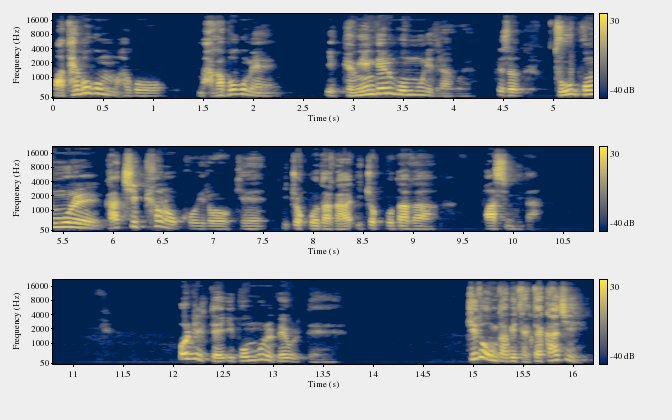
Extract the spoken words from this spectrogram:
마태복음하고 마가복음에 병행되는 본문이더라고요. 그래서 두 본문을 같이 펴놓고 이렇게 이쪽 보다가 이쪽 보다가 봤습니다. 어릴 때 이 본문을 배울 때 기도 응답이 될 때까지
